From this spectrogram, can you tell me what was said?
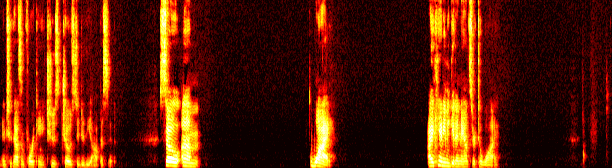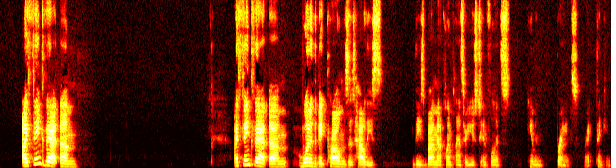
in 2014. He choose, chose to do the opposite. So, um, why? I can't even get an answer to why. I think that um, I think that um, one of the big problems is how these these biomedical implants are used to influence human brains, right? Thinking.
